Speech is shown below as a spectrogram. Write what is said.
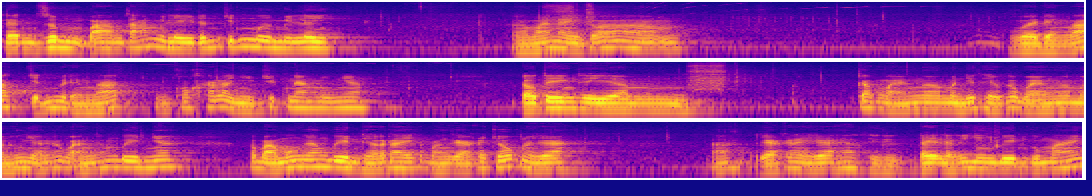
lên zoom 38mm đến 90mm à, máy này có về đèn led chỉnh về đèn led cũng có khá là nhiều chức năng luôn nha. Đầu tiên thì các bạn mình giới thiệu các bạn mình hướng dẫn các bạn gắn pin nhé. Các bạn muốn gắn pin thì ở đây các bạn gạt cái chốt này ra đó gạt cái này ra ha. Thì đây là cái viên pin của máy.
